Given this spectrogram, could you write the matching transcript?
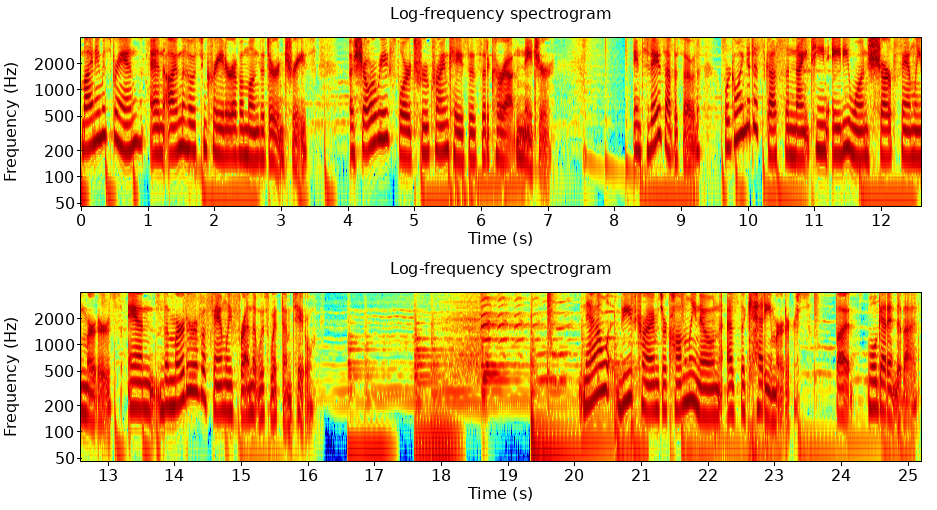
My name is Brienne, and I'm the host and creator of Among the Dirt and Trees, a show where we explore true crime cases that occur out in nature. In today's episode, we're going to discuss the 1981 Sharp family murders and the murder of a family friend that was with them, too. Now, these crimes are commonly known as the Keddie murders, but we'll get into that.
